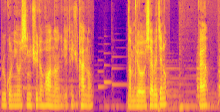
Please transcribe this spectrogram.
如果你有兴趣的话呢，也可以去看哦。那我们就下回见喽，拜了。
